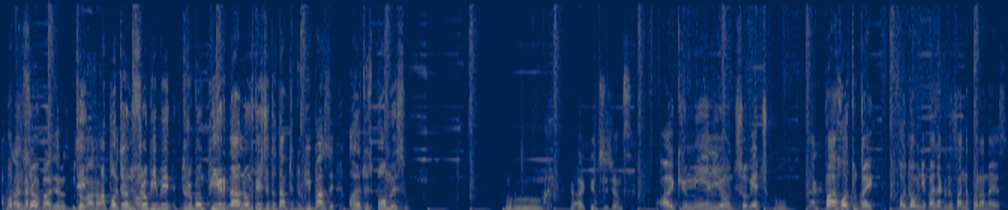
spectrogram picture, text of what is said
A potem, taką zro... bardziej Ty, rozbudowaną? a czy potem taką- zrobimy drugą pierdalną wieżę do tamtej drugiej bazy. Ale to jest pomysł. Uuu, IQ 3000. IQ milion, człowieczku. Jak pa, chodź tutaj. Chodź do mnie, patrz jak tu fajna polana jest.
